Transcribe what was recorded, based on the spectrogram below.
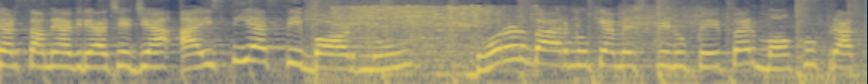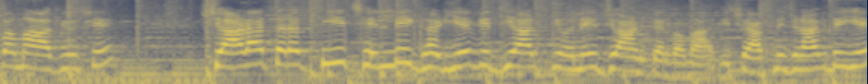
સામે આવી રહ્યા છે, જ્યાં આઈસીએસસી બોર્ડનું ધોરણ બારનું કેમેસ્ટ્રીનું પેપર મોકૂફ રાખવામાં આવ્યું છે. શાળા તરફથી છેલ્લી ઘડીએ વિદ્યાર્થીઓને જાણ કરવામાં આવી છે. આપને જણાવી દઈએ,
